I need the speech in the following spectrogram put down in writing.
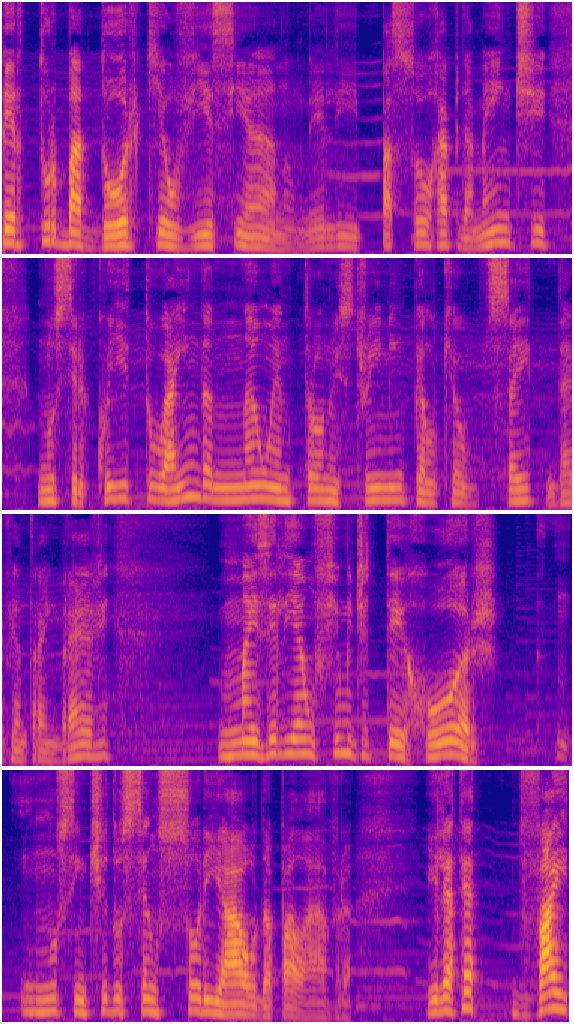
perturbador que eu vi esse ano. Ele passou rapidamente no circuito, ainda não entrou no streaming, pelo que eu sei, deve entrar em breve. Mas ele é um filme de terror no sentido sensorial da palavra. Ele até vai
